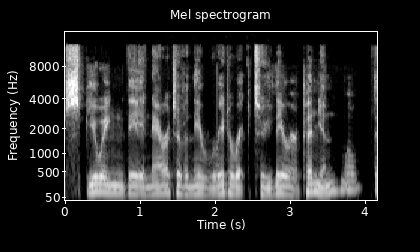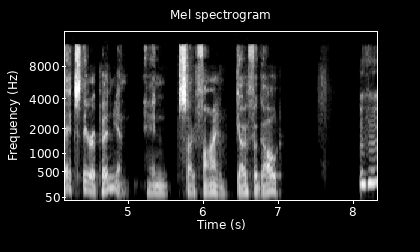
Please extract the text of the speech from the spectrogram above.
spewing their narrative and their rhetoric to their opinion, well, that's their opinion, and so fine, go for gold. Mm-hmm.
